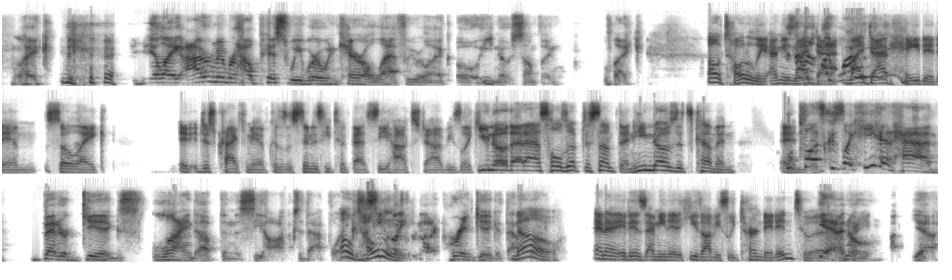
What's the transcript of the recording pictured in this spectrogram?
Like, like I remember how pissed we were when Carroll left. We were like, oh, he knows something. Like, oh totally. I mean, my that, like, dad, my dad hated him. So like, it, it just cracked me up because as soon as he took that Seahawks job, he's like, you know, that asshole's up to something. He knows it's coming. well, plus because like he had had better gigs lined up than the Seahawks at that point. Oh, totally. Not a great gig at that. point. no, and it is. I mean, it, he's obviously turned it into a yeah, a no, great- yeah,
